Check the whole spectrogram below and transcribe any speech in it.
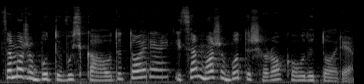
Це може бути вузька аудиторія, і це може бути широка аудиторія.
